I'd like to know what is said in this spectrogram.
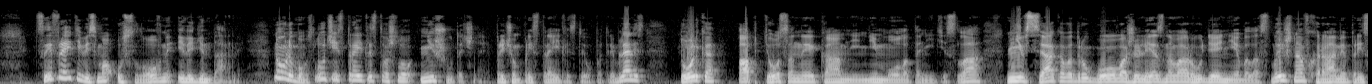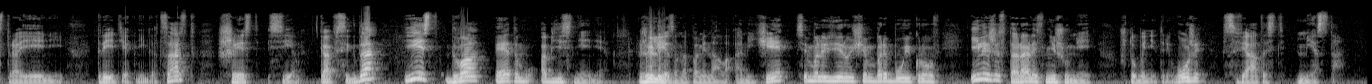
Цифры эти весьма условны и легендарны. Но в любом случае строительство шло нешуточное, причем при строительстве употреблялись только обтесанные камни, ни молота, ни тесла, ни всякого другого железного орудия не было слышно в храме при строении. Третья книга царств 6.7. Как всегда, есть два этому объяснения. Железо напоминало о мече, символизирующем борьбу и кровь, или же старались не шуметь, чтобы не тревожить святость места.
